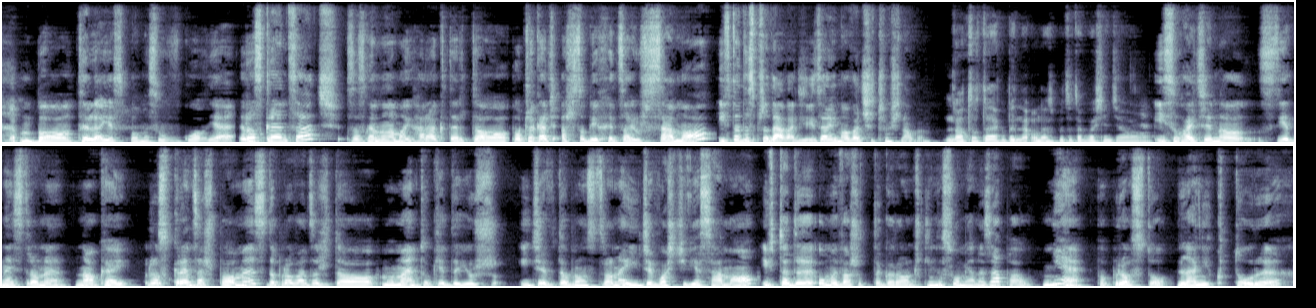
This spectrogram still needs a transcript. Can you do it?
bo tyle jest pomysłów w głowie. Rozkręcać, ze względu na mój charakter, to poczekać aż sobie chyca już samo i wtedy sprzedawać i zajmować się czymś nowym. No to, to jakby na, u nas by to tak właśnie działało. I słuchajcie, no z jednej strony, no okej, rozkręcasz pomysł, doprowadzasz do momentu, kiedy już idzie w dobrą stronę, idzie właściwie samo i wtedy umywasz od tego rączki na słomiany zapał. Nie, po prostu dla niektórych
